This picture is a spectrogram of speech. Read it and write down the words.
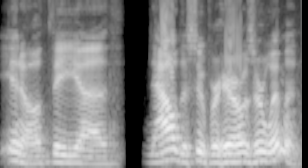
you know, the uh, now the superheroes are women.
